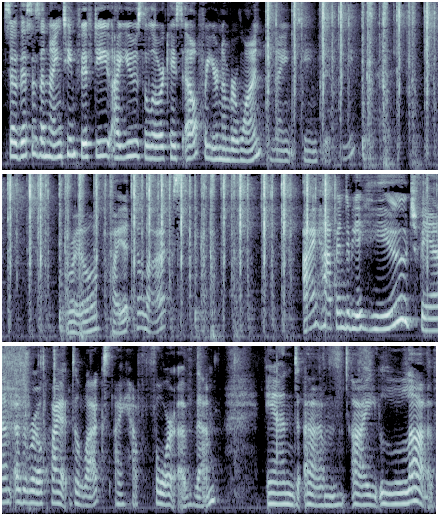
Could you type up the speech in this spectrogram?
So this is a 1950. I use the lowercase l for your number one, 1950. Royal Quiet Deluxe. I happen to be a huge fan of the Royal Quiet Deluxe. I have four of them and um, I love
